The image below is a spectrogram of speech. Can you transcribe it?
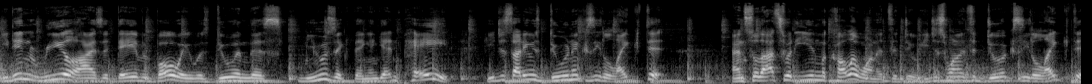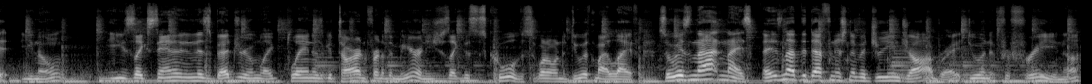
he didn't realize that David Bowie was doing this music thing and getting paid. He just thought he was doing it because he liked it. And so that's what Ian McCulloch wanted to do. He just wanted to do it because he liked it, you know? He's like standing in his bedroom, like playing his guitar in front of the mirror, and he's just like, This is cool. This is what I want to do with my life. So, isn't that nice? Isn't that the definition of a dream job, right? Doing it for free, you know?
